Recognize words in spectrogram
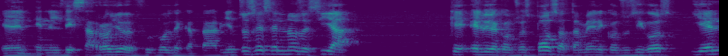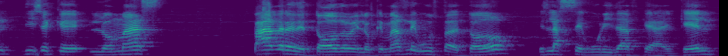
en, en, el desarrollo de fútbol de Qatar. Y entonces él nos decía que él vive con su esposa también y con sus hijos, y él dice que lo más padre de todo y lo que más le gusta de todo es la seguridad que hay, que él,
